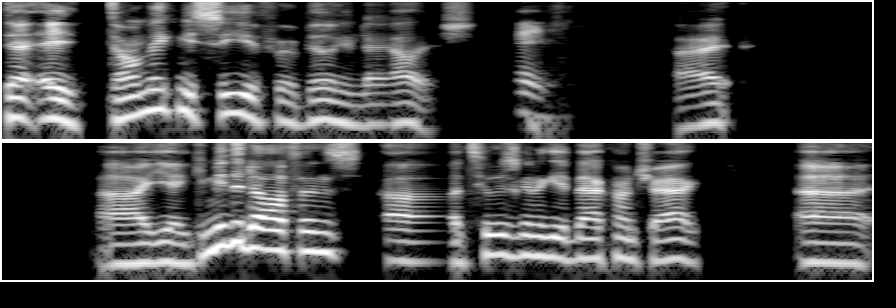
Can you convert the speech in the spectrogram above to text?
Hey, don't make me see you for a billion dollars. Hey, All right. Uh yeah, give me the Dolphins. Uh Tua's gonna get back on track. Uh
